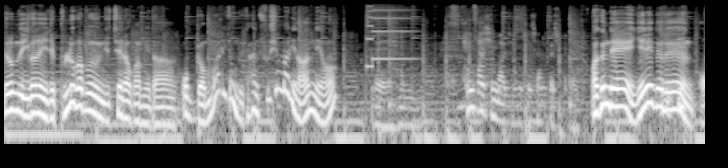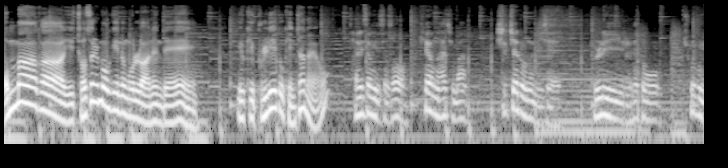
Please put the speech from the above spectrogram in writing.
여러분들 이거는 이제 블루바분 유체라고 합니다 어, 몇 마리 정도 한 수십 마리 나왔네요 네, 한 3, 40마리 정도 되지 않을까 싶어요. 아 근데 얘네들은 엄마가 이 젖을 먹이는 걸로 아는데 이렇게 분리해도 괜찮아요? 사회성이 있어서 케어는 하지만 실제로는 이제 분리를 해도 충분히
